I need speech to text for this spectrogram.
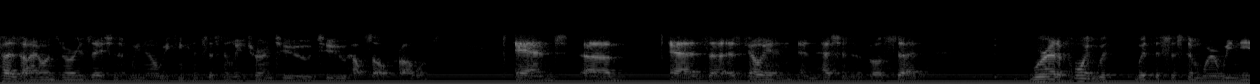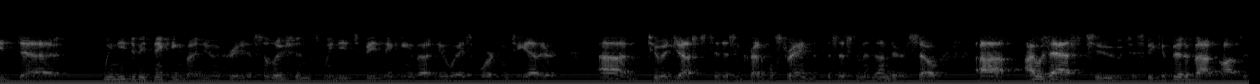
Because IOM is an organization that we know we can consistently turn to to help solve problems. And um, as, uh, as Kelly and, and Hesham have both said, we're at a point with, with the system where we need uh, we need to be thinking about new and creative solutions. We need to be thinking about new ways of working together uh, to adjust to this incredible strain that the system is under. So uh, I was asked to, to speak a bit about OFDA's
